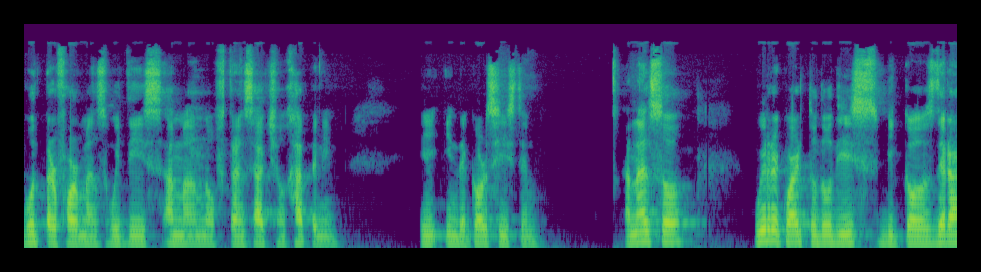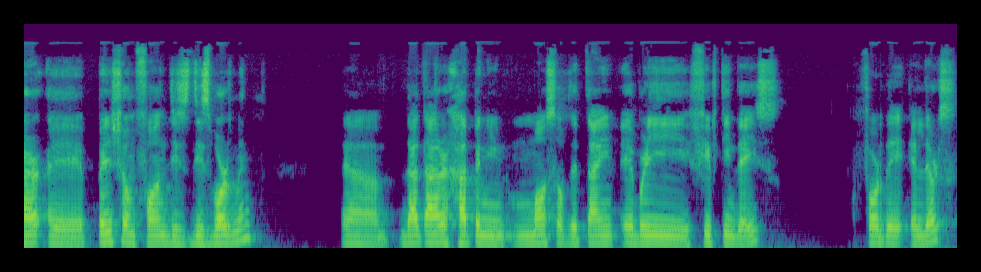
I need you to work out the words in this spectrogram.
good performance with this amount of transaction happening in, in the core system. And also, we're required to do this because there are uh, pension fund dis disbursement uh, that are happening most of the time every 15 days for the elders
